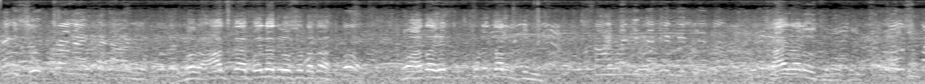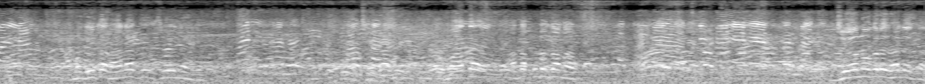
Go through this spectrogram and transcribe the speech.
आणि शिवपुराण ऐकायला आलो बरं आज काय पहिला दिवस होता का? हो. मग आता हे कुठे चाललं तुम्ही? आता इथं किती काय झालं होतं? मग इथं राहण्याची सोय नाही का? हो, मग आता आता कुठं जाणार? जेवण वगैरे झालं का?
